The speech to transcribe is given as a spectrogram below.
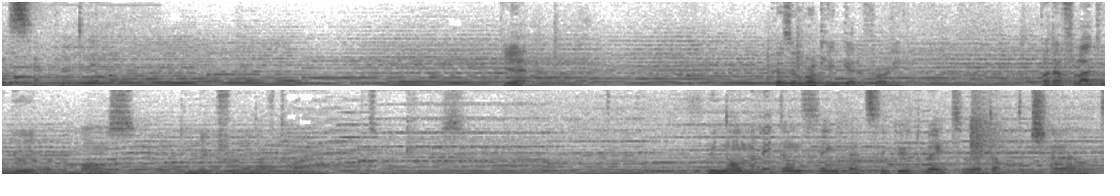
You two are living separately? Yeah. Because I work in California. But I fly to New York every month to make sure enough time with my kids. We normally don't think that's a good way to adopt a child.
